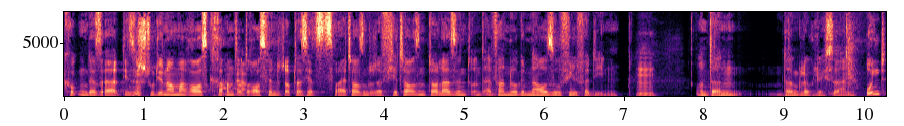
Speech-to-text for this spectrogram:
Gucken, dass er diese Mhm. Studie nochmal rauskramt Ja. und rausfindet, ob das jetzt 2000 oder 4000 Dollar sind und einfach nur genau so viel verdienen. Hm. Und dann, dann glücklich sein. Und,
